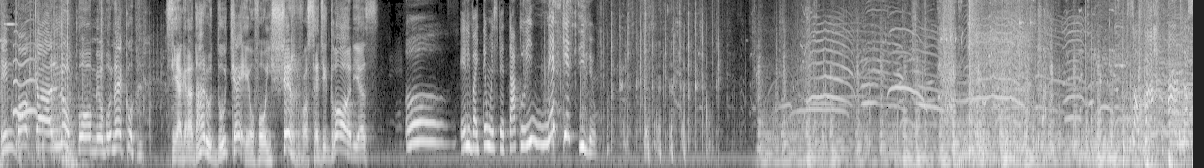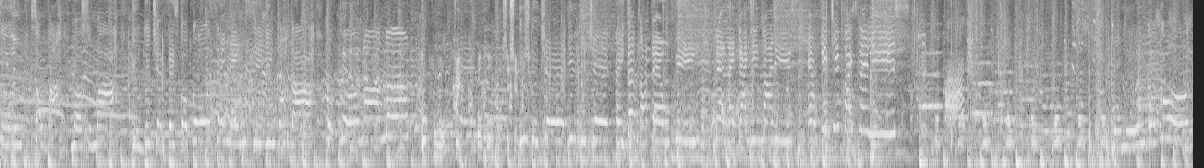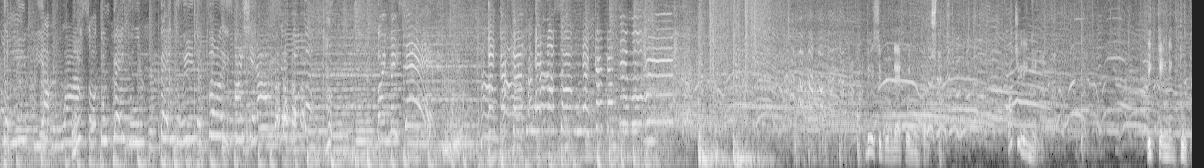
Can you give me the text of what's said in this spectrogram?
Em boca lupo, meu boneco. Se agradar o Duce, eu vou encher você de glórias. Oh, ele vai ter um espetáculo inesquecível. Cocô? Sim, cocô, Esse boneco eu não gosto. Atirem nele. E queimem tudo.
